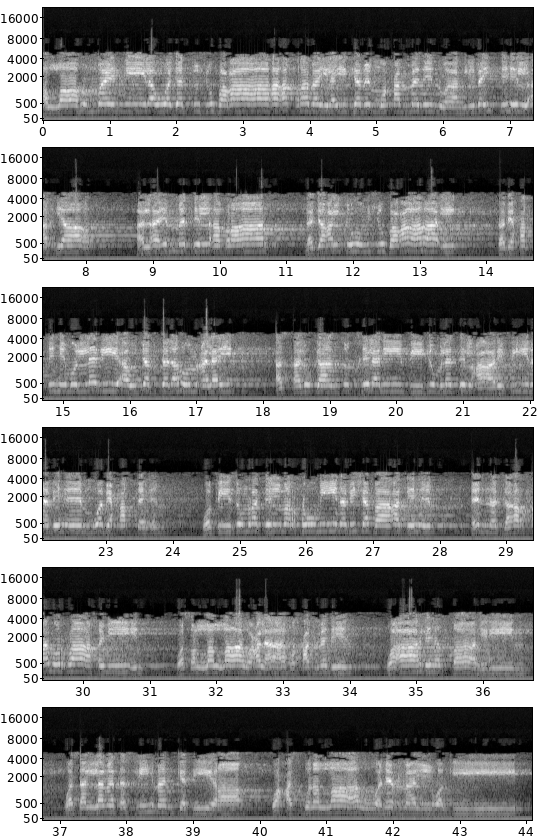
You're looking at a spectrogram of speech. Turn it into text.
اللهم إني لو وجدت شفعاء أقرب إليك من محمد وأهل بيته الأخيار الأئمة الأبرار لجعلتهم شفعائي فبحقهم الذي أوجبت لهم عليك. أسألك أن تدخلني في جملة العارفين بهم وبحقهم وفي زمرة المرحومين بشفاعتهم إنك أرحم الراحمين. وصلى الله على محمد وآله الطاهرين وسلم تسليما كثيرا وحسبنا الله ونعم الوكيل.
